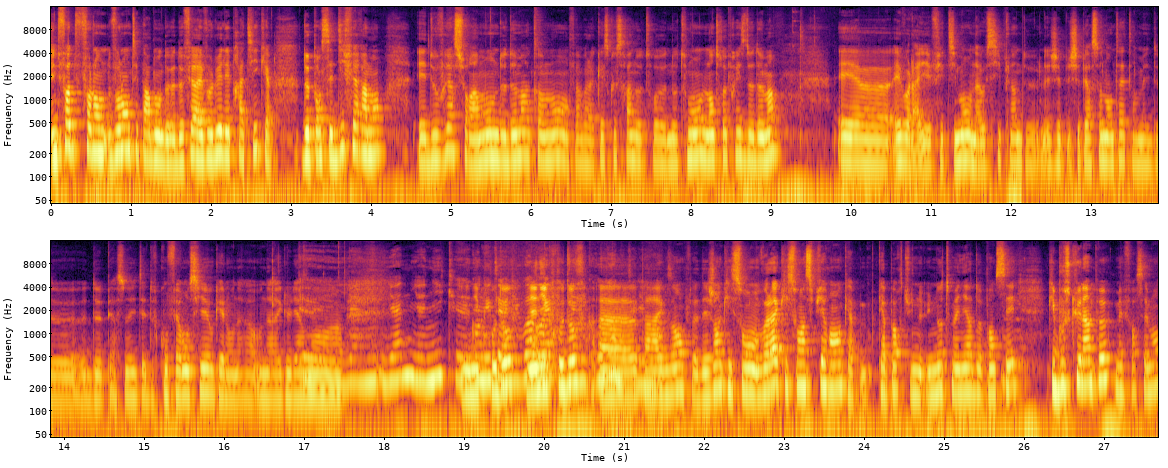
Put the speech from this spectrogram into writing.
une forte volonté pardon, de, faire évoluer les pratiques, de penser différemment et d'ouvrir sur un monde de demain. Comment, enfin voilà, qu'est-ce que sera notre, notre monde, l'entreprise de demain? Et, euh, et, voilà, et effectivement, on a aussi plein de. J'ai personne en tête, hein, mais de, de, personnalités, de conférenciers auxquels on a, on a régulièrement. Euh, Yann, Yannick, euh, Yannick Rudo, Yannick Rudo, par exemple, des gens qui sont, voilà, qui sont inspirants, qui, apportent une, une, autre manière de penser, qui bousculent un peu, mais forcément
